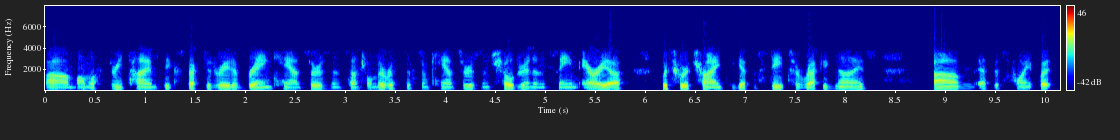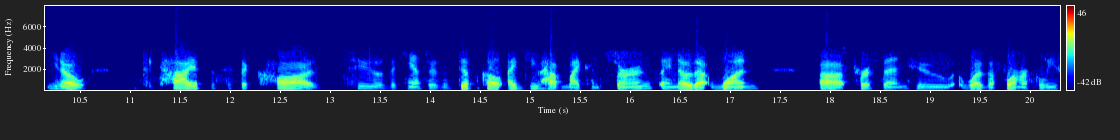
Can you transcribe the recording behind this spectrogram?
um, almost three times the expected rate of brain cancers and central nervous system cancers in children in the same area, which we're trying to get the state to recognize um, at this point. But, you know, to tie a specific cause to the cancers is difficult. I do have my concerns. I know that one uh, person who was a former police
